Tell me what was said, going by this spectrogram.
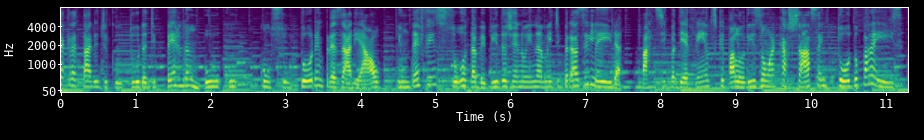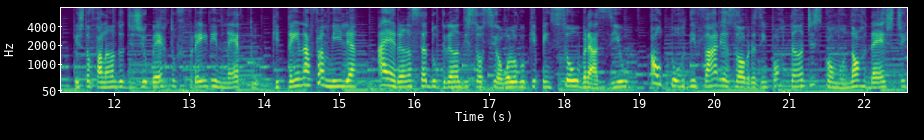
Ele é secretário de Cultura de Pernambuco, consultor empresarial e um defensor da bebida genuinamente brasileira. Participa de eventos que valorizam a cachaça em todo o país. Estou falando de Gilberto Freire Neto, que tem na família a herança do grande sociólogo que pensou o Brasil, autor de várias obras importantes como Nordeste,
